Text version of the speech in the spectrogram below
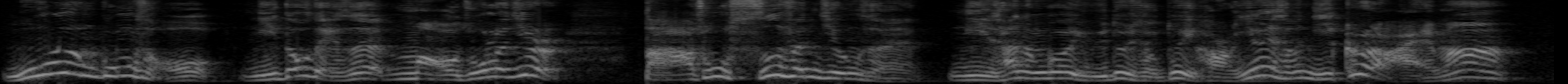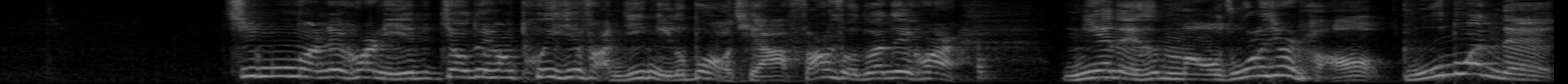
无论攻守，你都得是卯足了劲儿，打出十分精神，你才能够与对手对抗。因为什么？你个矮嘛。进攻端这块，你叫对方推起反击，你都不好掐；防守端这块，你也得是卯足了劲跑，不断的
